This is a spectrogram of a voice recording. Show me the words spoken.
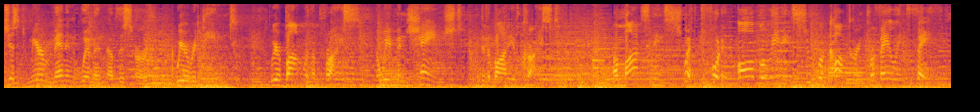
just mere men and women of this earth. We are redeemed. We are bought with a price, and we've been changed into the body of Christ. Amatz means swift-footed, all-believing, super-conquering, prevailing faith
